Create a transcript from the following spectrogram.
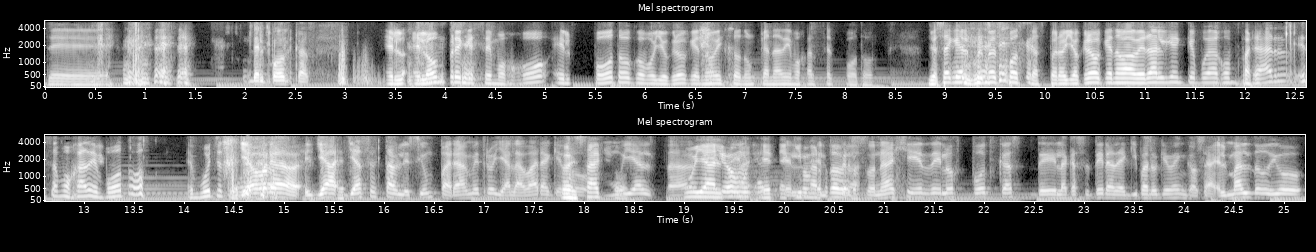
de Del podcast. el, el hombre que se mojó el poto como yo creo que no he visto nunca nadie mojarse el poto. Yo sé que es el primer podcast, pero yo creo que no va a haber alguien que pueda comparar esa mojada de poto en mucho tiempo. Y ahora ya, ya se estableció un parámetro, ya la vara quedó Exacto. muy alta. Muy alta. el, personaje de los podcasts de la casetera de aquí para lo que venga. O sea, el Maldo dio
